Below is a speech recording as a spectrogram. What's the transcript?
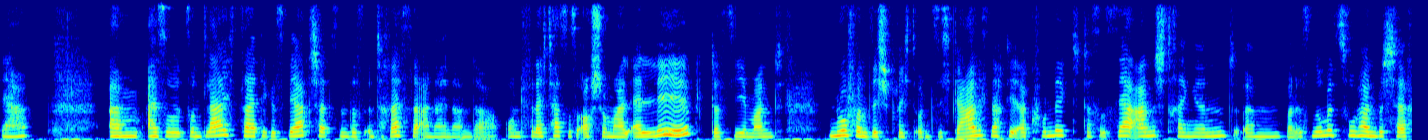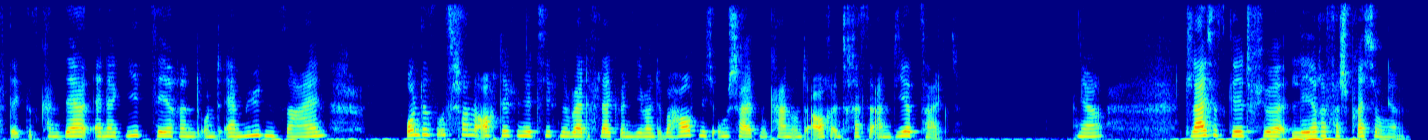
ja. Ähm, also so ein gleichzeitiges wertschätzendes Interesse aneinander. Und vielleicht hast du es auch schon mal erlebt, dass jemand nur von sich spricht und sich gar nicht nach dir erkundigt. Das ist sehr anstrengend. Ähm, man ist nur mit Zuhören beschäftigt. Es kann sehr energiezehrend und ermüdend sein. Und es ist schon auch definitiv eine Red Flag, wenn jemand überhaupt nicht umschalten kann und auch Interesse an dir zeigt. Ja. Gleiches gilt für leere Versprechungen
